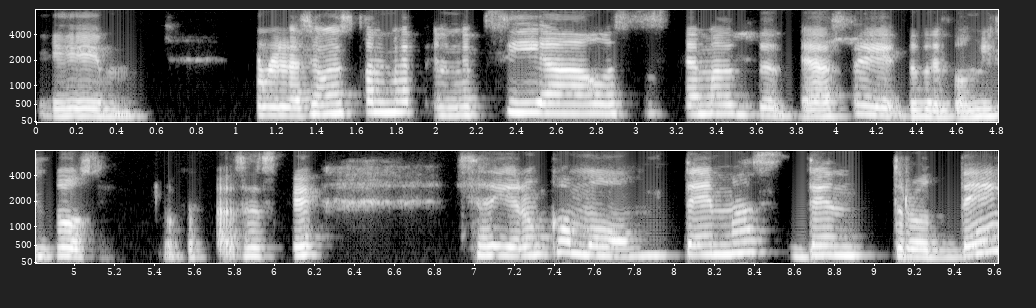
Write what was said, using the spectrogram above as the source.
Eh, en relación a esto, el MEP, el MEP sí ha dado estos temas desde, hace, desde el 2012. Lo que pasa es que se dieron como temas dentro de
